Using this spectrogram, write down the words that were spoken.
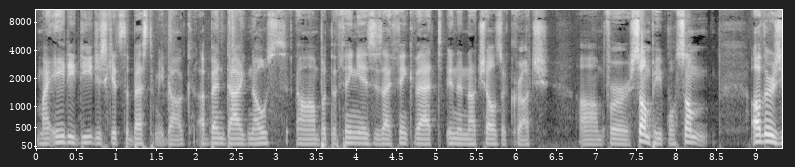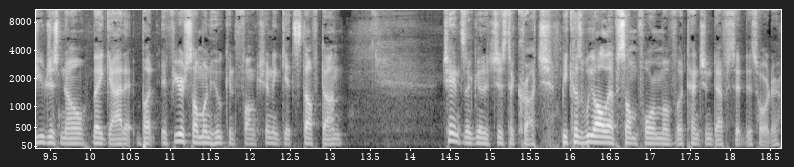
my ADD just gets the best of me, dog. I've been diagnosed, um, but the thing is, is I think that in a nutshell is a crutch um, for some people. Some others, you just know they got it. But if you're someone who can function and get stuff done, chances are good it's just a crutch because we all have some form of attention deficit disorder,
